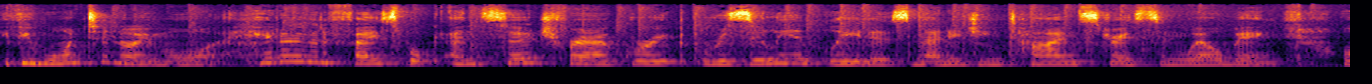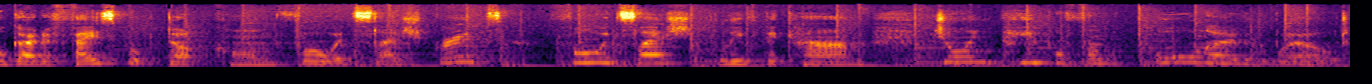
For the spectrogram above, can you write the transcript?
If you want to know more, head over to Facebook and search for our group Resilient Leaders Managing Time, Stress and Wellbeing, or go to facebook.com forward slash groups forward slash live the calm. Join people from all over the world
